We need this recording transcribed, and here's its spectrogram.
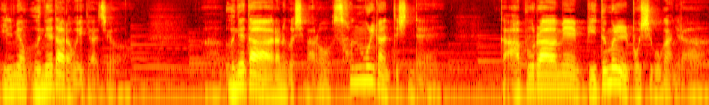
일명 은혜다라고 얘기하죠. 어, 은혜다라는 것이 바로 선물이라는 뜻인데 그러니까 아브라함의 믿음을 보시고가 아니라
